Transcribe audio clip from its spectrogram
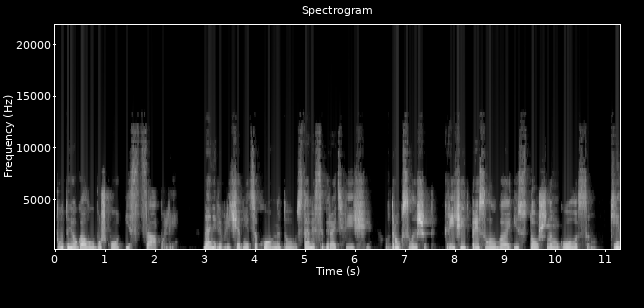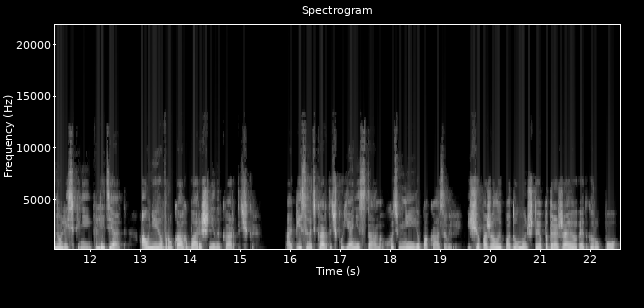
Тут ее голубушку и сцапали. Наняли в лечебнице комнату, стали собирать вещи. Вдруг слышит, кричит прислуга истошным голосом. Кинулись к ней, глядят, а у нее в руках барышнина карточка. Описывать карточку я не стану, хоть мне ее показывали. Еще, пожалуй, подумают, что я подражаю Эдгару По.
